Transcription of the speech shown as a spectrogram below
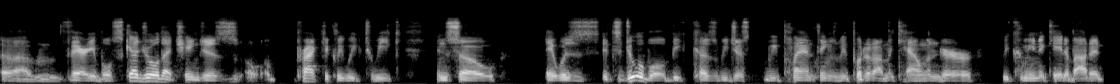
um, variable schedule that changes uh, practically week to week and so it was it's doable because we just we plan things, we put it on the calendar, we communicate about it,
